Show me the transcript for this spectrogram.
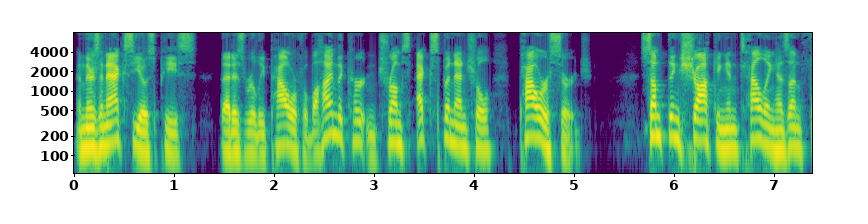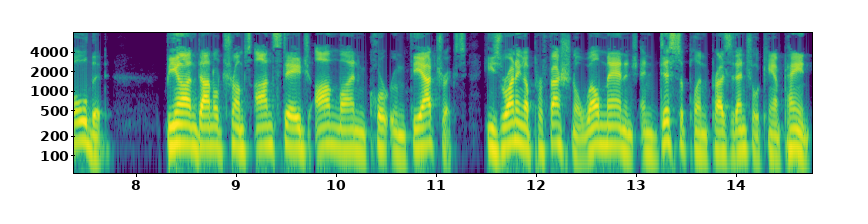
And there's an Axios piece that is really powerful. Behind the curtain, Trump's exponential power surge. Something shocking and telling has unfolded beyond Donald Trump's onstage, online, and courtroom theatrics. He's running a professional, well managed, and disciplined presidential campaign.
